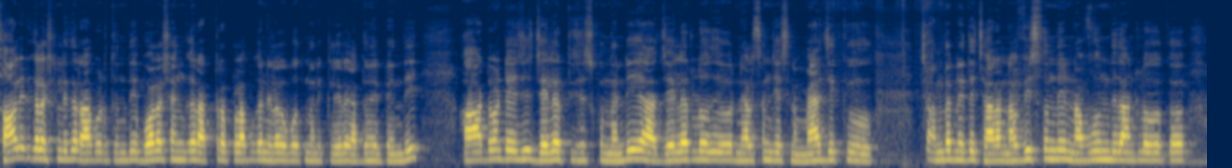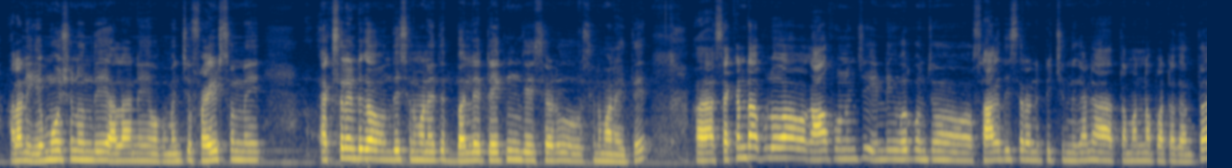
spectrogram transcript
సాలిడ్ కలెక్షన్లు అయితే రాబడుతుంది. బోలాశంకర్ అట్టర్ ప్లాప్గా నిలవబోతుందని క్లియర్గా అర్థమైపోయింది. ఆ అడ్వాంటేజ్ జైలర్ తీసేసుకుందండి. ఆ జైలర్లో నెల్సన్ చేసిన మ్యాజిక్ అందరిని అయితే చాలా నవ్విస్తుంది. నవ్వు ఉంది దాంట్లో ఒక అలానే ఎమోషన్ ఉంది అలానే ఒక మంచి ఫైట్స్ ఉన్నాయి. ఎక్సలెంట్గా ఉంది సినిమాని అయితే భలే టేకింగ్ చేశాడు సినిమాని అయితే సెకండ్ హాఫ్లో ఒక హాఫ్ నుంచి ఎండింగ్ వరకు కొంచెం సాగదీశారనిపించింది కానీ ఆ తమన్నా పట్టదంతా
